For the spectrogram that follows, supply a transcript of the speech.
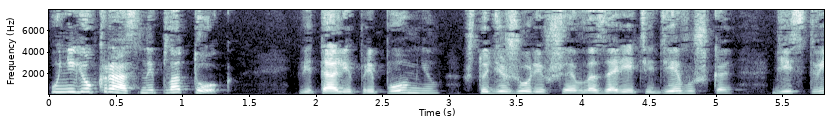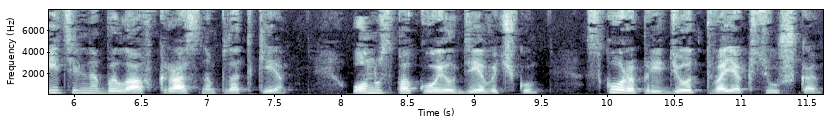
у нее красный платок. Виталий припомнил, что дежурившая в лазарете девушка действительно была в красном платке. Он успокоил девочку. «Скоро придет твоя Ксюшка».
